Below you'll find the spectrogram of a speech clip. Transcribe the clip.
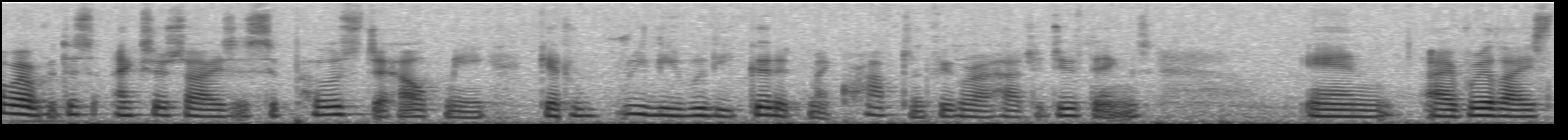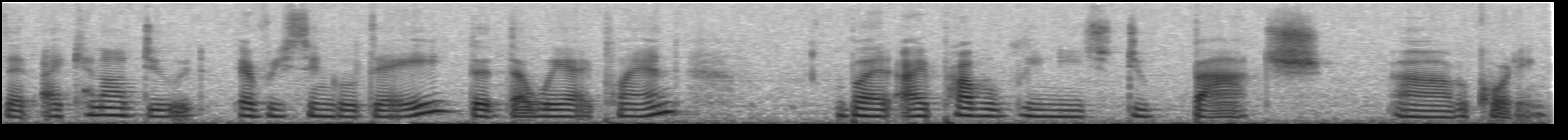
However, this exercise is supposed to help me get really, really good at my craft and figure out how to do things. And I've realized that I cannot do it every single day the, the way I planned, but I probably need to do batch uh, recording.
